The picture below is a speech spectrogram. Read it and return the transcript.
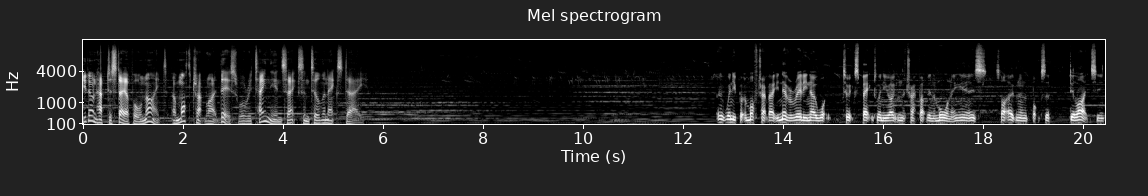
You don't have to stay up all night. A moth trap like this will retain the insects until the next day. Uh, when you put a moth trap out, you never really know what to expect when you open the trap up in the morning. It's, it's like opening a box of delights. You,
